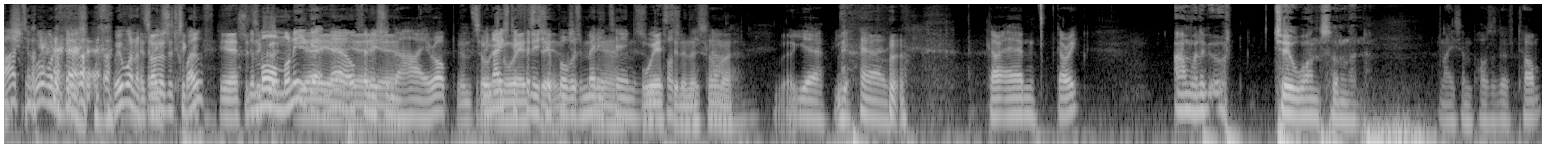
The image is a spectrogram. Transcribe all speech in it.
Ah, t- we want to finish. We want to As long finish as it's a- twelfth. yes, the it's a more good- money you yeah, get yeah, now, yeah, finishing yeah. the higher up. And It'd be nice to finish it above and as many yeah, teams as we waste in the summer. can. Yeah, yeah. Gar- um, Gary, I'm going to go 2 1 Sunderland. nice and positive. Tom,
